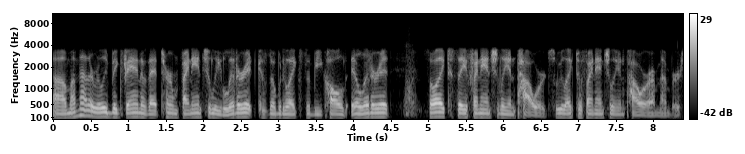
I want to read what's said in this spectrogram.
Um, I'm not a really big fan of that term financially literate because nobody likes to be called illiterate. So I like to say financially empowered. So we like to financially empower our members.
